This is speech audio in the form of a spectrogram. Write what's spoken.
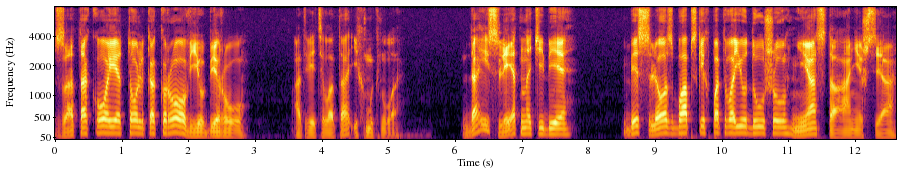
«За такое только кровью беру», — ответила та и хмыкнула. «Да и след на тебе. Без слез бабских по твою душу не останешься».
